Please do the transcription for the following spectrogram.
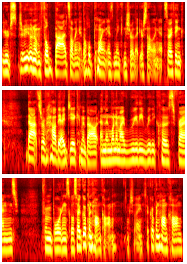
you're just you don't feel bad selling it. The whole point is making sure that you're selling it. So I think that's sort of how the idea came about. And then one of my really really close friends from boarding school. So I grew up in Hong Kong, actually. So I grew up in Hong Kong,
